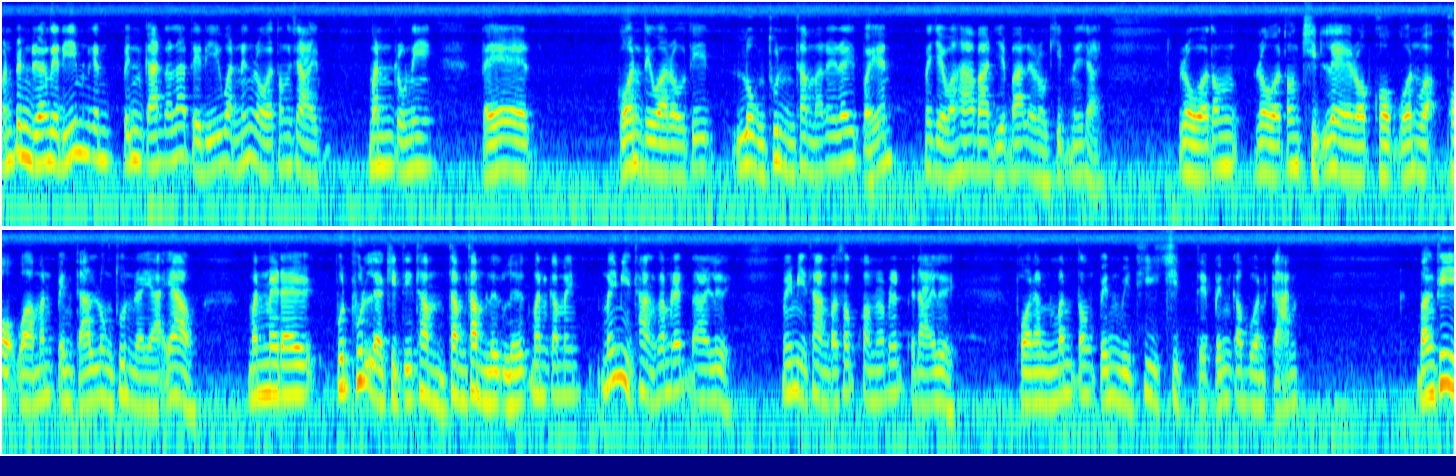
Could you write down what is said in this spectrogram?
มันเป็นเรื่องแต่ดีมันกันเป็นการตลาดแต่ดีวันหนึงเราก็ต้องใช้มันตรงนี้ แต่ก่อนที่ว่าเราที่ลงทุนทำอะไรได้ไปนั้นไม่ใช่ว่าห้าบาทเยบบาทแล้วเราคิดไม่ใช่เราต้องเราต้องคิดแลรอบคอบก่อนว่าเพราะว่ามันเป็นการลงทุนระยะยาวมันไม่ได้พุดพุดแล้วคิดที่ทำทำทำลึกๆมันก็ไม่ไม่มีทางสำเร็จได้เลย ไม่มีทางประสบความสำเร็จไปได้เลย ราะนั้นมันต้องเป็นวิธีคิดแต่เป็นกระบวนการ บางที่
